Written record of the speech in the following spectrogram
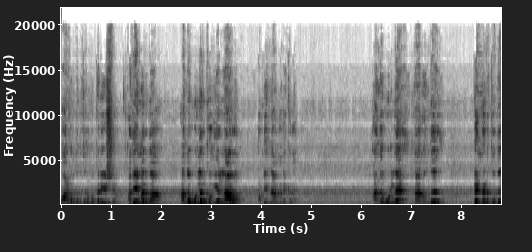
வாழ்றதுன்றது ரொம்ப பெரிய விஷயம். அதே மாதிரி தான் அந்த ஊரில் இருக்கவங்க எல்லாரும் அப்படின்னு நான் நினைக்கிறேன். அந்த ஊரில் நான் வந்து பெண் எடுத்தது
